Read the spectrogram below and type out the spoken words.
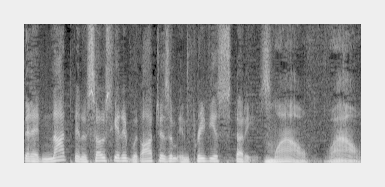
that had not been associated with autism in previous studies. Wow. Wow.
